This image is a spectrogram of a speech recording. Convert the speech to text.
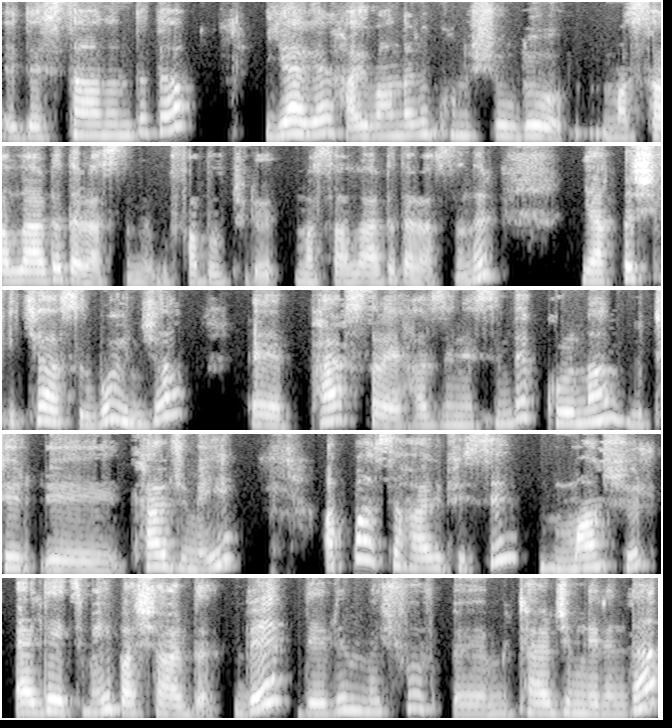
e, destanında da yer yer hayvanların konuşulduğu masallarda da rastlanır. Bu fable türü masallarda da rastlanır. Yaklaşık iki asır boyunca eee, Pers Saray hazinesinde korunan bu te- eee, tercümeyi Abbasi halifesi Mansur elde etmeyi başardı ve devrin meşhur eee, mütercimlerinden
